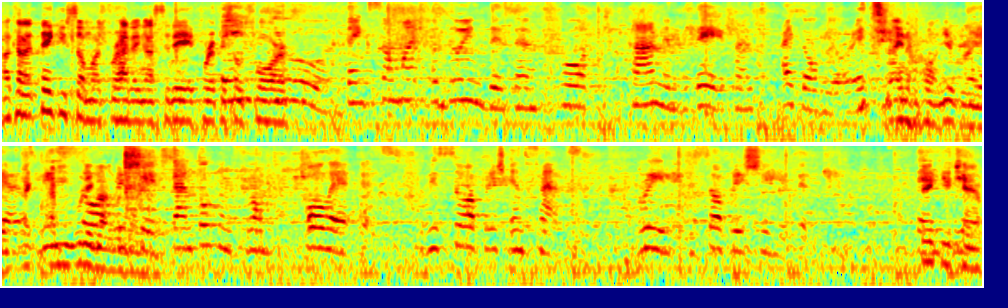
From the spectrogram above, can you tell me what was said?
know. Oksana, thank you so much for having us today for episode Thank four. you. Thanks so much for doing this and for coming, Dave. And I told you already. I know you're great. Yes, Like, we I'm so really glad appreciate it. I'm talking from all athletes. We so appreciate and fans. Really, we so appreciate it. Thank you, champ.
